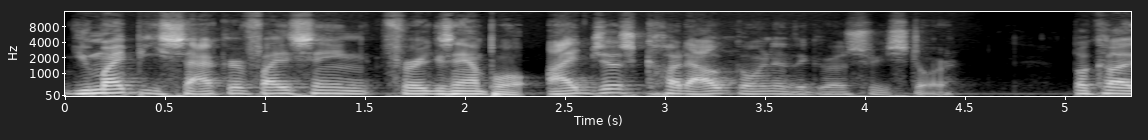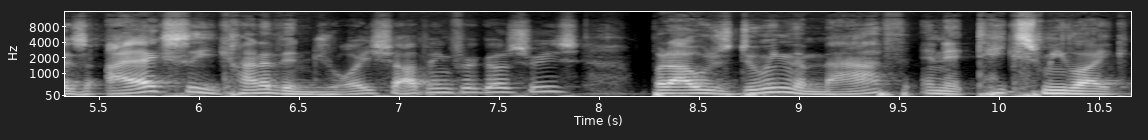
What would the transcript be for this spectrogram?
you might be sacrificing. For example, I just cut out going to the grocery store because I actually kind of enjoy shopping for groceries, but I was doing the math, and it takes me like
